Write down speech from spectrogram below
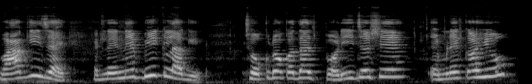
વાગી જાય. એટલે એને બીક લાગી. છોકરો કદાચ પડી જશે. એમણે કહ્યું,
